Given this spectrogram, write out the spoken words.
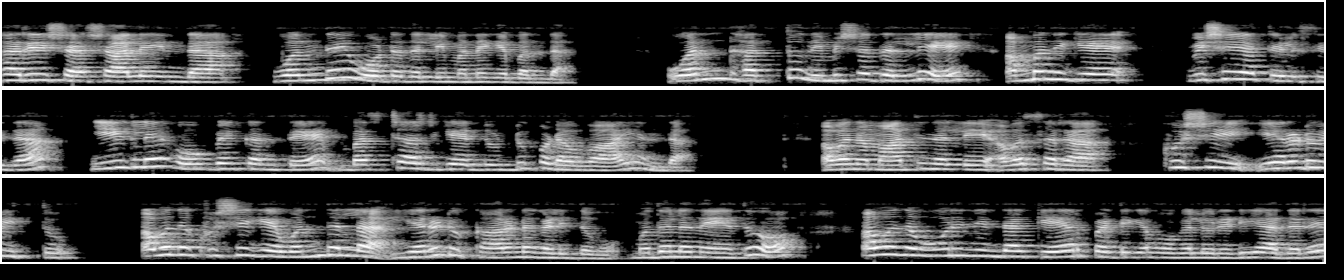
ಹರೀಶ ಶಾಲೆಯಿಂದ ಒಂದೇ ಓಟದಲ್ಲಿ ಮನೆಗೆ ಬಂದ. ಒಂದ್ ಹತ್ತು ನಿಮಿಷದಲ್ಲಿ ಅಮ್ಮನಿಗೆ ವಿಷಯ ತಿಳಿಸಿದ. ಈಗ್ಲೇ ಹೋಗ್ಬೇಕಂತೆ, ಬಸ್ ಚಾರ್ಜ್ಗೆ ದುಡ್ಡು ಕೊಡವ್ವಾ ಎಂದ. ಅವನ ಮಾತಿನಲ್ಲಿ ಅವಸರ, ಖುಷಿ ಎರಡೂ ಇತ್ತು. ಅವನ ಖುಷಿಗೆ ಒಂದಲ್ಲ, ಎರಡು ಕಾರಣಗಳಿದ್ದವು. ಮೊದಲನೆಯದು, ಅವನ ಊರಿನಿಂದ ಕೆ ಆರ್ ಪೇಟೆಗೆ ಹೋಗಲು ರೆಡಿಯಾದರೆ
